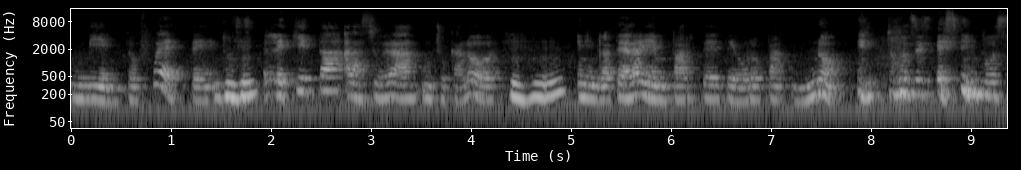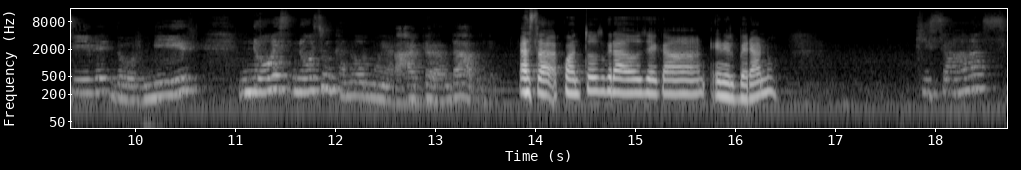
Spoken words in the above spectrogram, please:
un viento fuerte, entonces le quita a la ciudad mucho calor. En Inglaterra y en partes de Europa no. Entonces es imposible dormir, no es, no es un calor muy agradable. ¿Hasta cuántos grados llegan en el verano? Quizás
